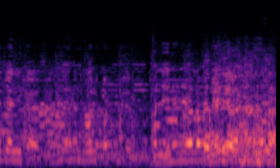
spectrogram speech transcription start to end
పంచాయతీ కాదు సంక్షేమ పట్టుకుంటారు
